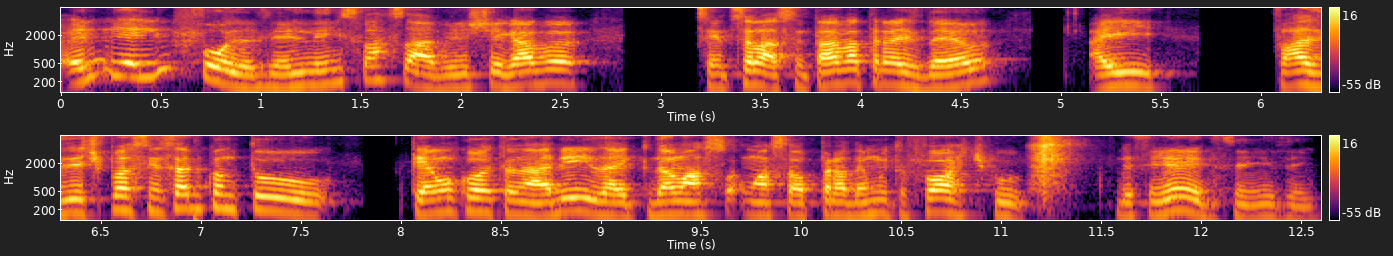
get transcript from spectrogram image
ele, ele foda-se, ele nem disfarçava. Ele chegava, sei lá, sentava atrás dela, aí fazia tipo assim, sabe quando tu tem coisa no teu nariz, aí tu dá uma, uma soprada muito forte, tipo, desse jeito? Sim, sim.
